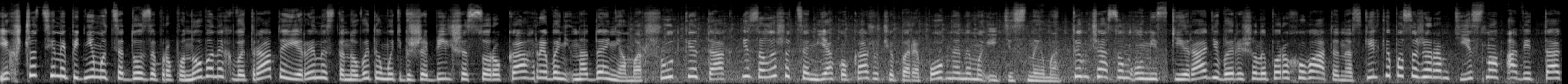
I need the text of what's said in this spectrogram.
Якщо ціни піднімуться до запропонованих, витрати Ірини становитимуть вже більше 40 гривень на день, а маршрутки так і залишаться, м'яко кажучи, переповненими і тісними. Тим часом у міській раді вирішили порахувати, наскільки пасажирам тісно, а відтак,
